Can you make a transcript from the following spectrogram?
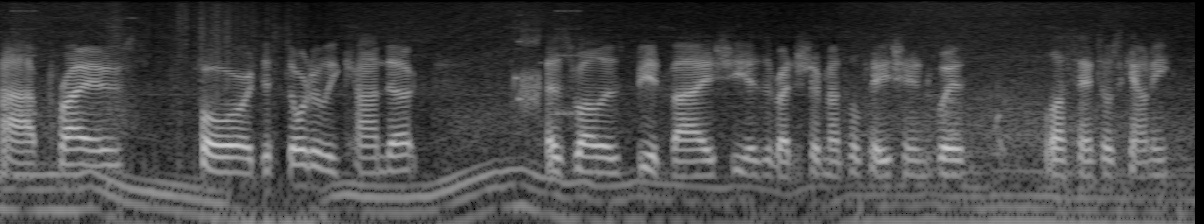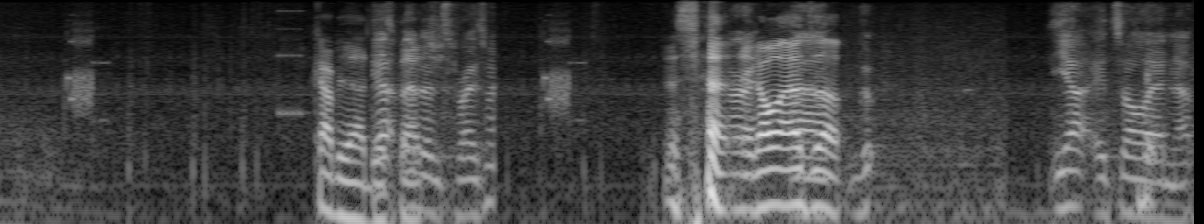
Uh, priors for disorderly conduct, as well as be advised she is a registered mental patient with Los Santos County. Copy that, dispatch. Yeah, that doesn't dispatch. surprise me. it all adds uh, up. go- yeah, it's all adding up.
